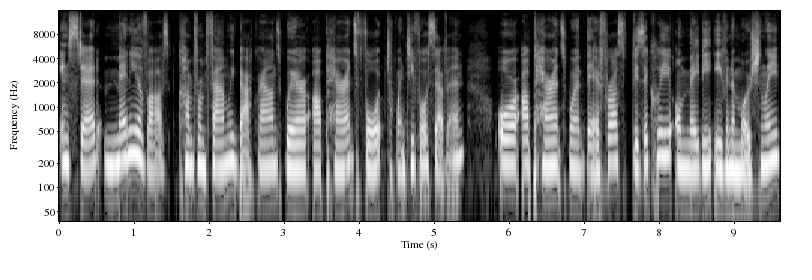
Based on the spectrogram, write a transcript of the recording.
Instead, many of us come from family backgrounds where our parents fought 24 7 or our parents weren't there for us physically or maybe even emotionally,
